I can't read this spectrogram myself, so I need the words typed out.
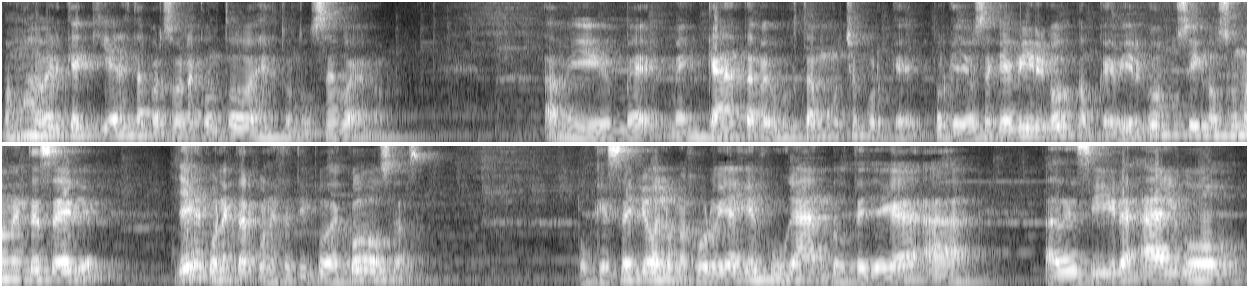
vamos a ver qué quiere esta persona con todo esto. Entonces, bueno, a mí me, me encanta, me gusta mucho porque, porque yo sé que Virgo, aunque Virgo es un signo sumamente serio, llega a conectar con este tipo de cosas o qué sé yo, a lo mejor hoy alguien jugando te llega a, a, decir algo,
